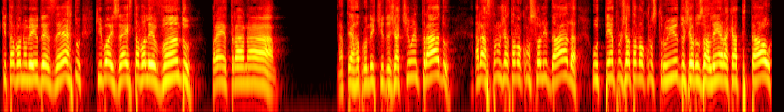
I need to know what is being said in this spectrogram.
que estava no meio do deserto, que Moisés estava levando para entrar na, na terra prometida. Já tinham entrado, a nação já estava consolidada, o templo já estava construído, Jerusalém era a capital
